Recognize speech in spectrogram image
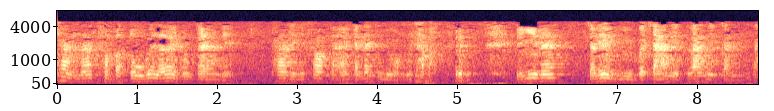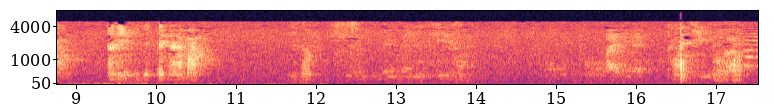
ช่างนะทำประตูไว้เลยตรงกลางเนี่ยผ้าเนี่ยจะเข้าหากันได้สะดวกนะครับ อย่างนี้นะ จะเรียกมีปัจจาระล่างเดียวกันนะครับอันนี้ถึงจะเป็นอาบัตินะครับไปนี่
